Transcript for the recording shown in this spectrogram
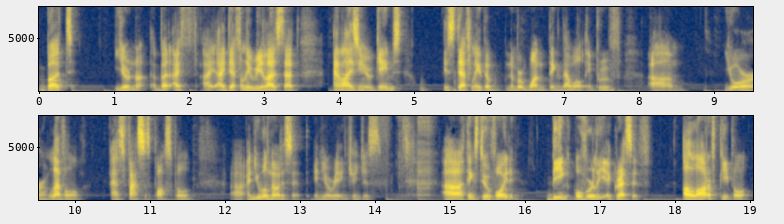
but you're not but I, I, I definitely realize that analyzing your games is definitely the number one thing that will improve um, your level as fast as possible uh, and you will notice it in your rating changes. Uh, things to avoid being overly aggressive. A lot of people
